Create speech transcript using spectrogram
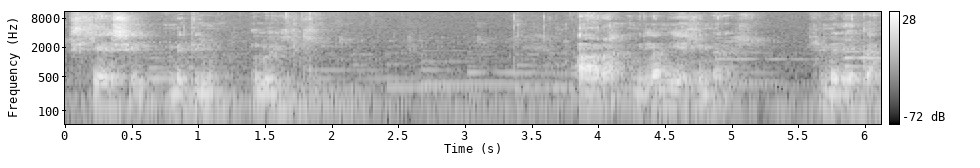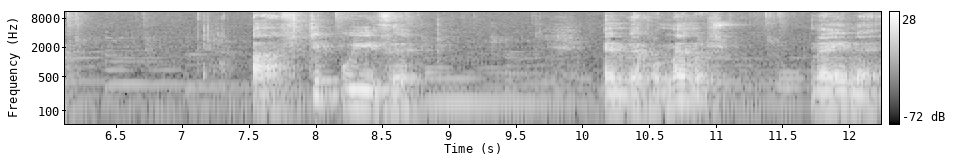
σχέση με την λογική. Άρα μιλάμε για χήμερες, χειμεριακά. Αυτή που είδε ενδεχομένως να είναι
